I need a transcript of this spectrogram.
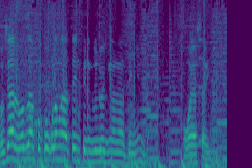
Wag sir, wag lang. Pupuko lang natin. Pinaglo-lord nga natin yun. O kaya side.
